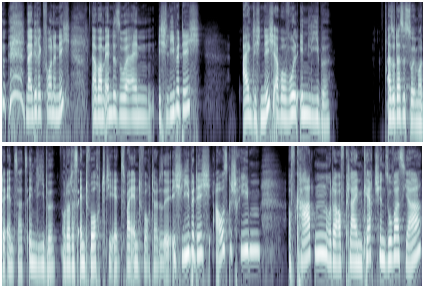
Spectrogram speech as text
Nein, direkt vorne nicht. Aber am Ende so ein Ich liebe dich, eigentlich nicht, aber wohl in Liebe. Also das ist so immer der Endsatz, in Liebe. Oder das Endwort, die zwei Endworte. Also ich liebe dich ausgeschrieben auf Karten oder auf kleinen Kärtchen, sowas ja.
